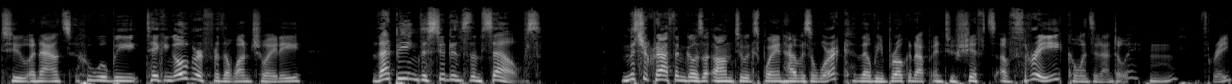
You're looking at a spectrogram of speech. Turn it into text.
to announce who will be taking over for the lunch lady, that being the students themselves. Mr. Kraft then goes on to explain how this will work. They'll be broken up into shifts of three, coincidentally. Hmm, three.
